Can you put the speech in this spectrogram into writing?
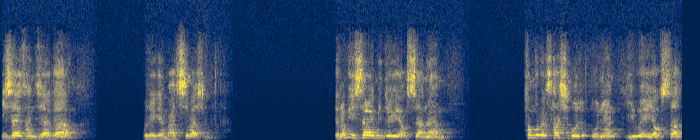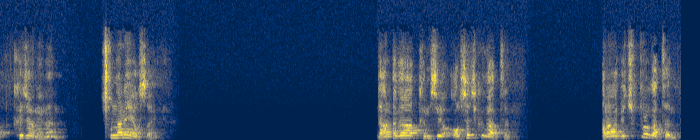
이사야 선지자가 우리에게 말씀하십니다. 여러분 이스라엘 민족의 역사는 1945년 이후의 역사 그 전에는 순환의 역사입니다. 나라가 금세 없어질 것 같은 바람 앞에 촛불 같은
